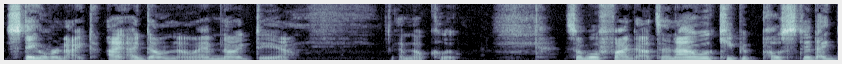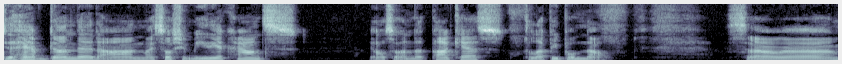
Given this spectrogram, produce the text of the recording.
stay overnight. I, I don't know. I have no idea. I have no clue. So we'll find out. And I will keep you posted. I have done that on my social media accounts, also on the podcast to let people know. So uh,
